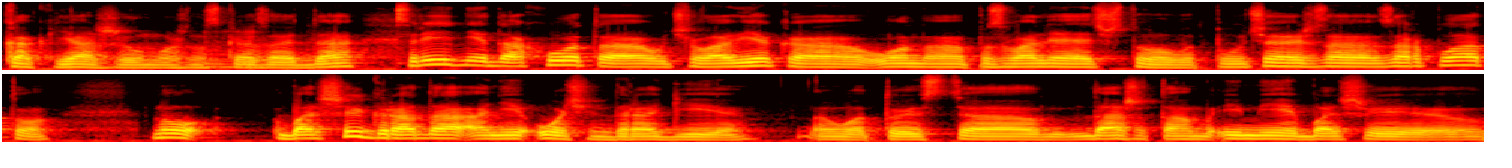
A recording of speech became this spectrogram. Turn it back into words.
как я жил, можно сказать, да. Средний доход а у человека, он а, позволяет что? Вот получаешь за зарплату, ну, большие города, они очень дорогие. Вот, то есть э, даже там, имея большие э,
